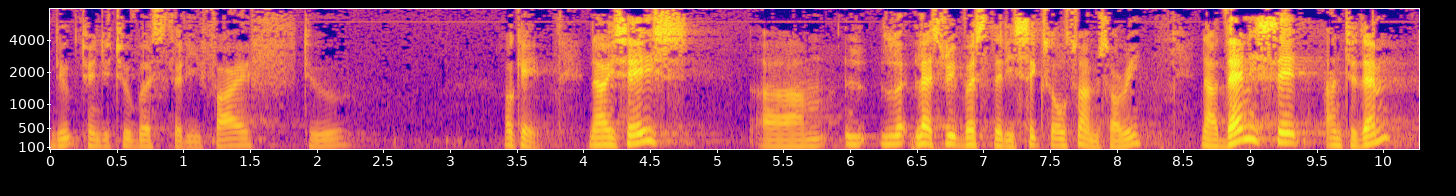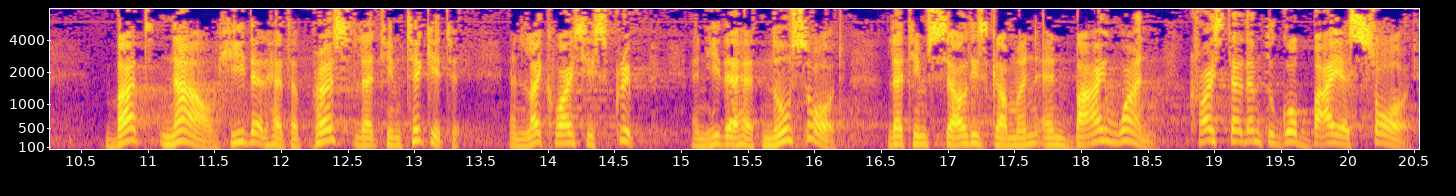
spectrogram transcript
Luke 22 verse 35 to. Okay. Now he says, um, l- let's read verse 36 also, I'm sorry. Now then he said unto them, But now he that hath a purse, let him take it, and likewise his scrip, and he that hath no sword, let him sell his garment and buy one. Christ tell them to go buy a sword.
